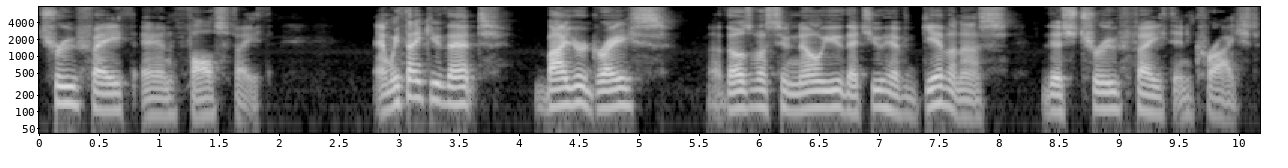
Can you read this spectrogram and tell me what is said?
true faith and false faith. And we thank you that by your grace, uh, those of us who know you, that you have given us this true faith in Christ.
